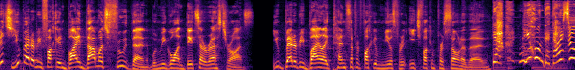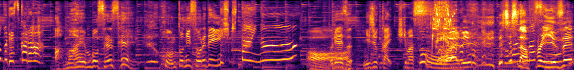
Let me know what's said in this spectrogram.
bitch, you better be fucking buying that much food then when we go on dates at restaurants. You better be buying like 10 separate fucking meals for each fucking persona then. いや、日本で大丈夫ですから。甘えん坊先生、本当にそれでいい引きたいな。Oh. とりあえず20回引きます。What? This is not free, is it?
